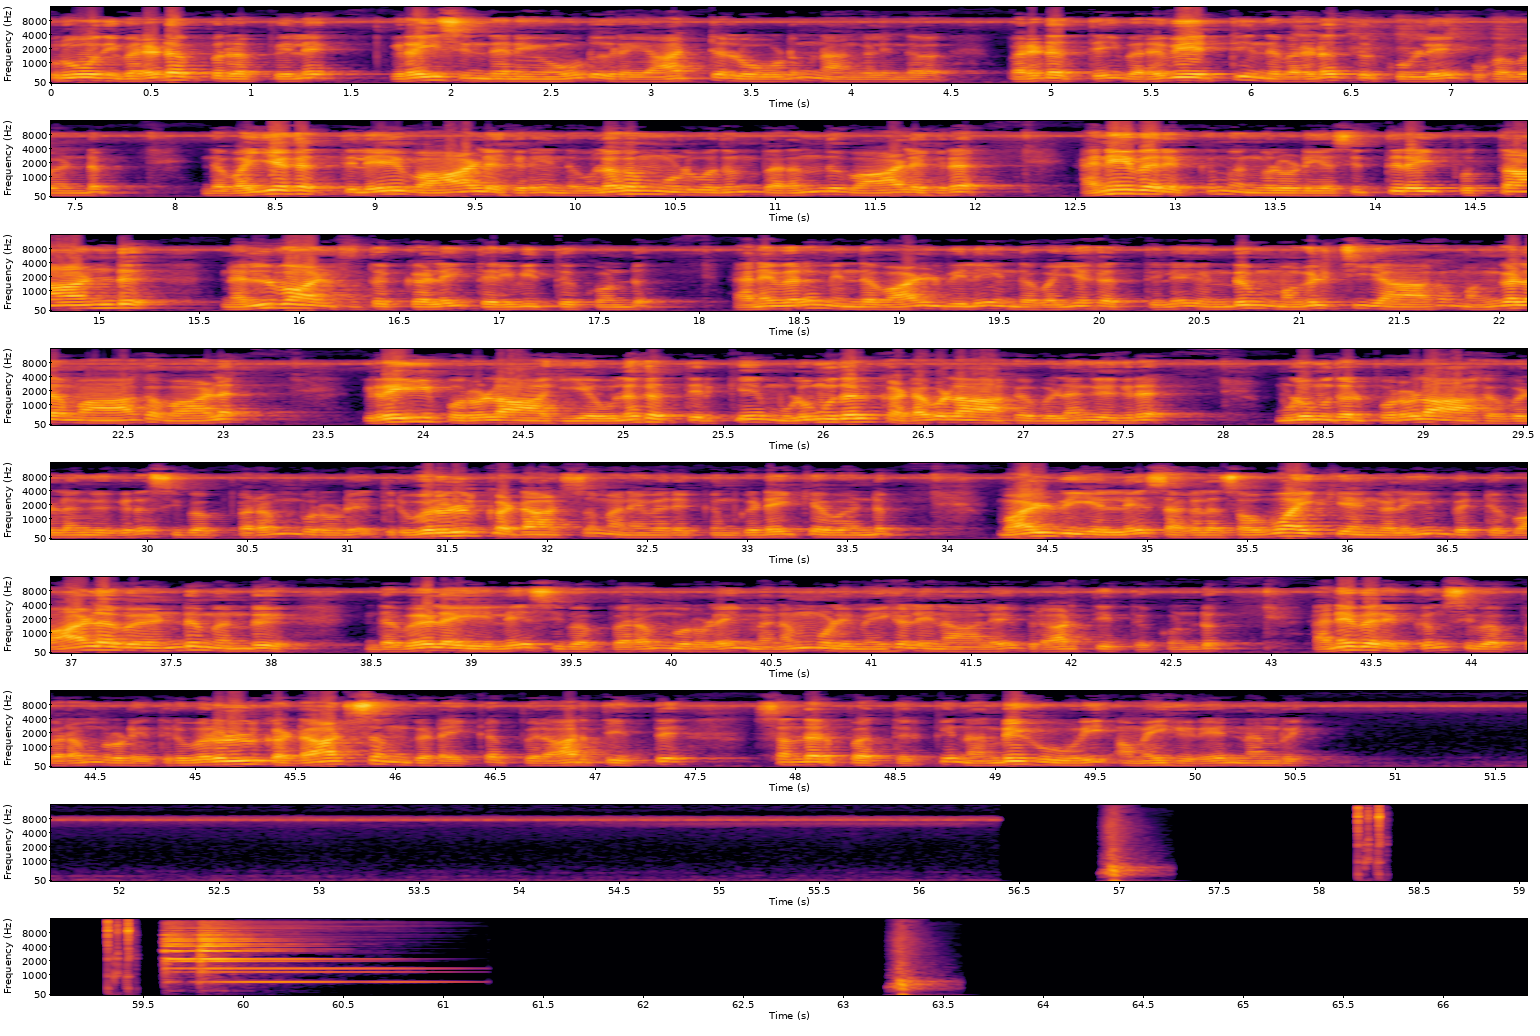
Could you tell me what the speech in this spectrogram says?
குரோதி வருடப்பிறப்பிலே இறை சிந்தனையோடு இறை ஆற்றலோடும் நாங்கள் இந்த வருடத்தை வரவேற்று இந்த வருடத்திற்குள்ளே புக வேண்டும். இந்த வையகத்திலே வாழுகிற இந்த உலகம் முழுவதும் பறந்து வாழுகிற அனைவருக்கும் எங்களுடைய சித்திரை புத்தாண்டு நல்வாழ்த்துக்களை தெரிவித்துக்கொண்டு அனைவரும் இந்த வாழ்விலே இந்த வையகத்திலே என்றும் மகிழ்ச்சியாக மங்களமாக வாழ இறை பொருளாகிய உலகத்திற்கே முழுமுதல் கடவுளாக விளங்குகிற முழுமுதல் பொருளாக விளங்குகிற சிவபரம்பொருடைய திருவருள் கடாட்சம் அனைவருக்கும் கிடைக்க வேண்டும். வாழ்வியல்லே சகல சௌவாக்கியங்களையும் பெற்று வாழ வேண்டும் என்று இந்த வேளையிலே சிவபரம்பொருளை மனமொழிமைகளினாலே பிரார்த்தித்துக் கொண்டு அனைவருக்கும் சிவபெரம்பருடைய திருவருள் கடாட்சம் கிடைக்க பிரார்த்தித்து சந்தர்ப்பத்திற்கு நன்றி கூறி அமைகிறேன். நன்றி.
